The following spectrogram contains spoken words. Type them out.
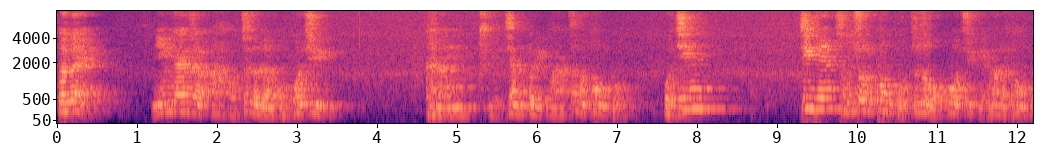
对不对？你应该说啊，我这个人我过去。可能也这样对他这么痛苦，我今今天承受的痛苦就是我过去给他的痛苦，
